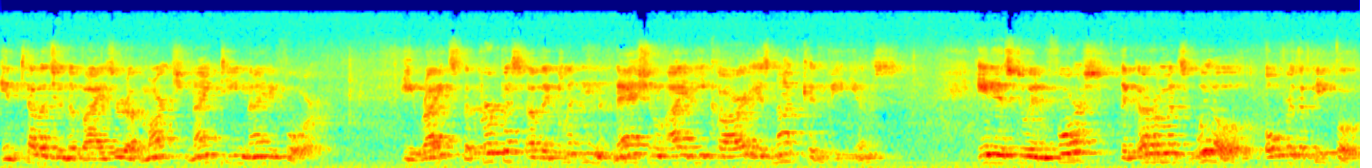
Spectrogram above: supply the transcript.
Intelligence Advisor of March 1994, he writes, the purpose of the Clinton National ID card is not convenience. It is to enforce the government's will over the people.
